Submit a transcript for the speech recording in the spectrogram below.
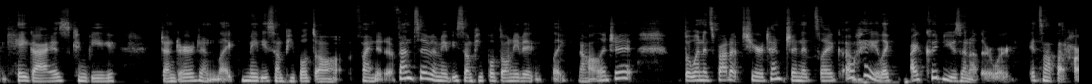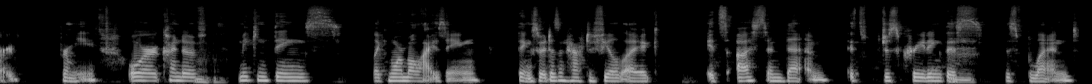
like, hey guys, can be gendered and like maybe some people don't find it offensive and maybe some people don't even like acknowledge it but when it's brought up to your attention it's like oh hey like i could use another word it's not that hard for me or kind of mm-hmm. making things like normalizing things so it doesn't have to feel like it's us and them. It's just creating this mm. this blend.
